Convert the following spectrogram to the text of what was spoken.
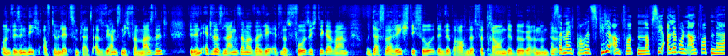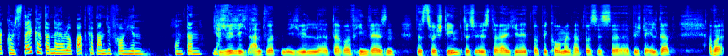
und wir sind nicht auf dem letzten Platz. Also wir haben es nicht vermasselt. Wir sind etwas langsamer, weil wir etwas vorsichtiger waren. Und das war richtig so, denn wir brauchen das Vertrauen der Bürgerinnen und Bürger. Herr Semmer, ich brauche jetzt viele Antworten. Auf Sie alle wollen antworten. Der Herr Kolstelka, dann der Herr Lobatka, dann die Frau Hirn. Und dann, ja. Ich will nicht antworten. Ich will äh, darauf hinweisen, dass zwar stimmt, dass Österreich in etwa bekommen hat, was es äh, bestellt hat. Aber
